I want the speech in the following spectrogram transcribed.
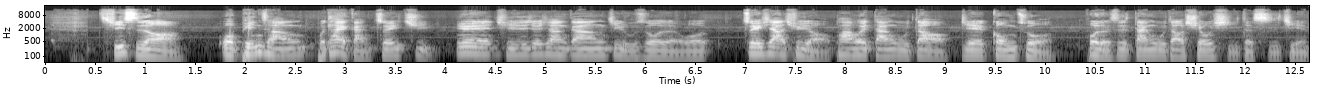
其实哦，我平常不太敢追剧。因为其实就像刚刚季如说的，我追下去哦，怕会耽误到一些工作，或者是耽误到休息的时间。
